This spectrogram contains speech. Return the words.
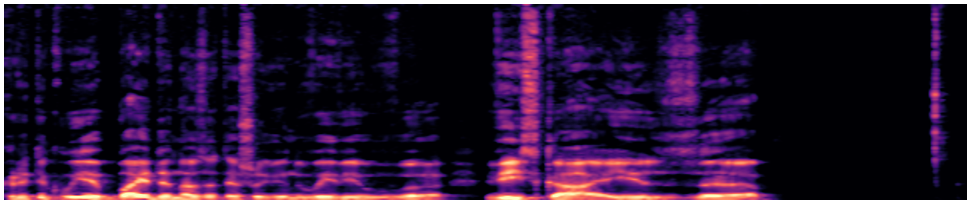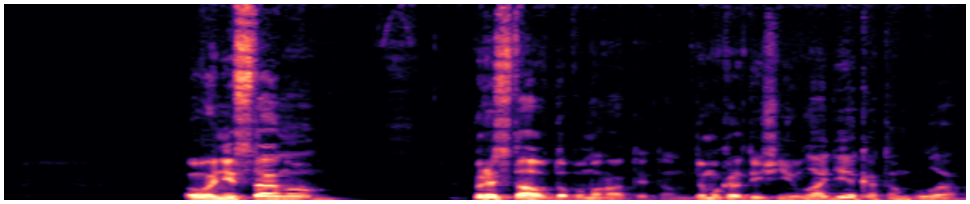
критикує Байдена за те, що він вивів е, війська із Афганістану, перестав допомагати там демократичній владі, яка там була.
